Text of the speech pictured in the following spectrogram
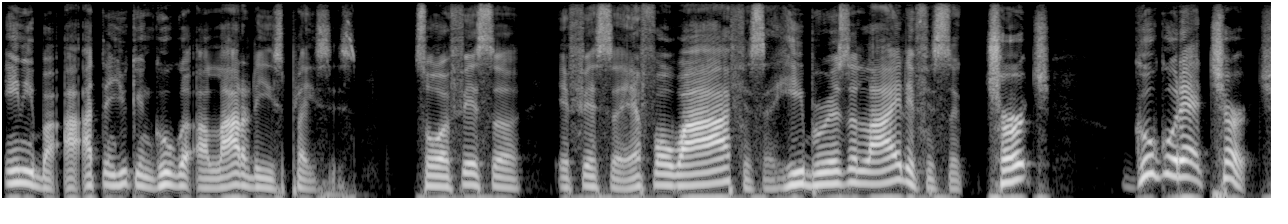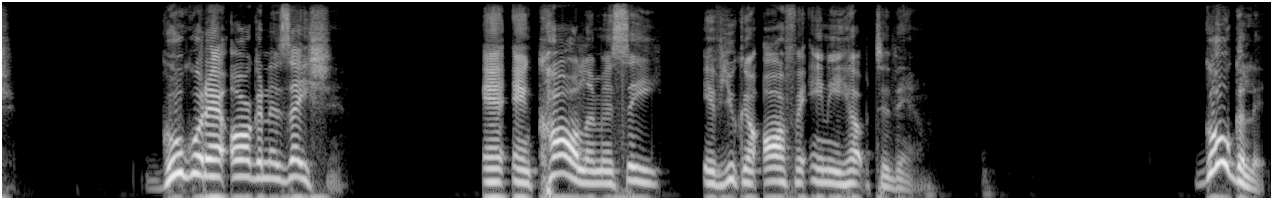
anybody. I, I think you can Google a lot of these places. So if it's a if it's a FOI, if it's a Hebrew Israelite, if it's a church, Google that church. Google that organization and, and call them and see if you can offer any help to them. Google it.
